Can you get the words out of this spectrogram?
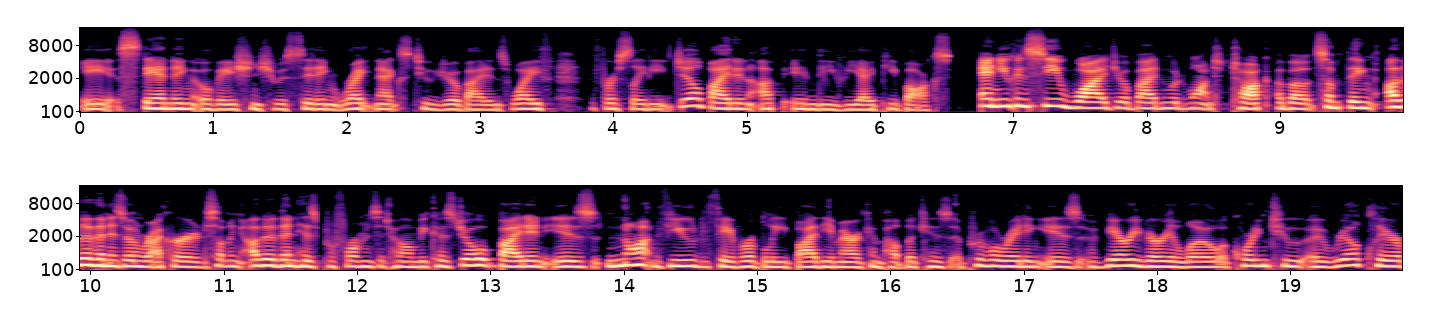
a standing ovation. She was sitting right next to Joe Biden's wife, the First Lady Jill Biden, up in the VIP box. And you can see why Joe Biden would want to talk about something other than his own record, something other than his performance at home, because Joe Biden is not viewed favorably by the American public. His approval rating is very, very low. According to a Real Clear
